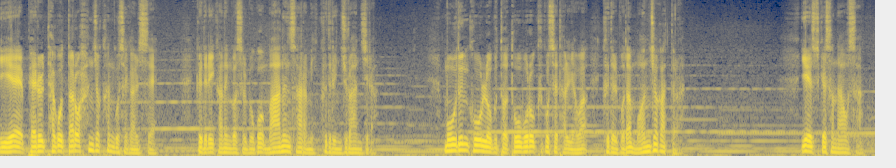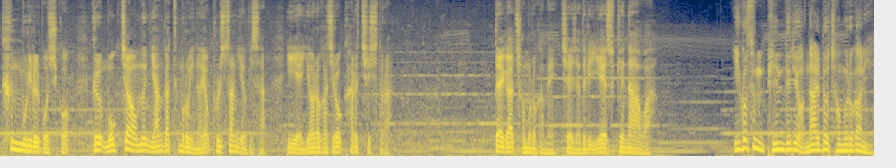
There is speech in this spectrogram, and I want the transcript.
이에 배를 타고 따로 한적한 곳에 갈새 그들이 가는 것을 보고 많은 사람이 그들인 줄 안지라. 모든 고을로부터 도보로 그곳에 달려와 그들보다 먼저 갔더라. 예수께서 나오사 큰 무리를 보시고 그 목자 없는 양 같음으로 인하여 불쌍히 여기사 이에 여러 가지로 가르치시더라. 때가 저물어 가매 제자들이 예수께 나와 이것은 빈들이여 날도 저물어 가니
